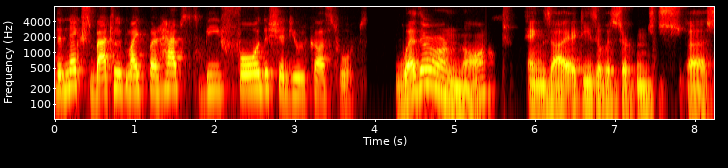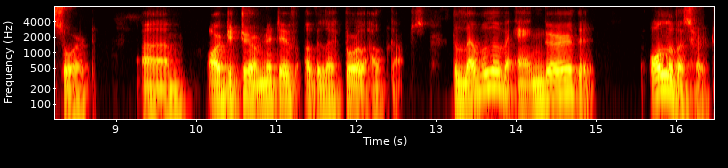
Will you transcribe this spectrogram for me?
The next battle might perhaps be for the scheduled caste votes. Whether or not anxieties of a certain uh, sort um, are determinative of electoral outcomes, the level of anger that all of us heard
